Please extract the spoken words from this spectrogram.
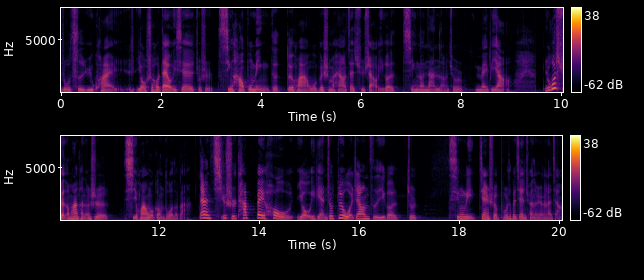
如此愉快，有时候带有一些就是信号不明的对话，我为什么还要再去找一个新的男的？就是没必要。如果选的话，可能是喜欢我更多的吧。但其实他背后有一点，就对我这样子一个就是心理建设不是特别健全的人来讲，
